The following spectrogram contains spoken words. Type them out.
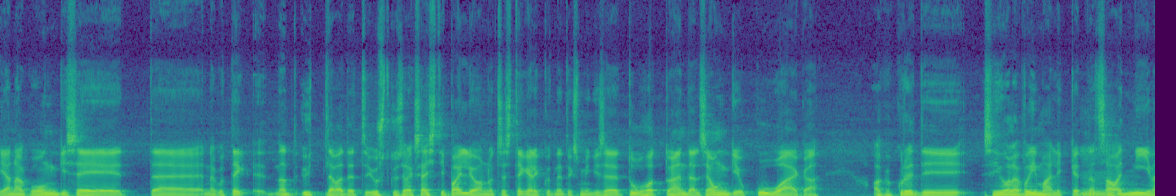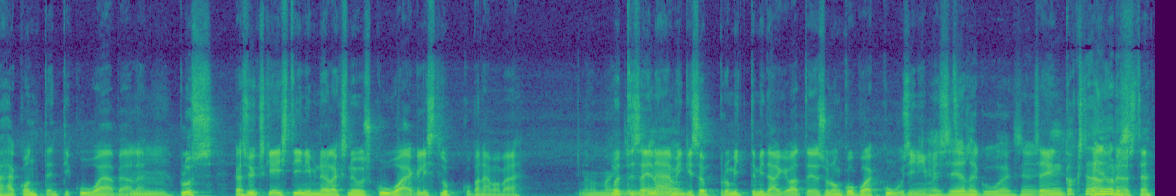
ja nagu ongi see, et äh, nagu te, nad ütlevad, et justkui see oleks hästi palju olnud, sest tegelikult näiteks mingi see Too Hot to Handle, see ongi ju kuu aega. aga kuradi, see ei ole võimalik, et nad mm. saavad nii vähe content'i kuu aja peale mm.. pluss, kas ükski Eesti inimene oleks nõus kuu aega lihtsalt lukku panema või? No, mõtle, sa ei näe mingi sõpru, mitte midagi, vaata ja sul on kogu aeg kuus inimest. see ei ole kuu aega, see on. see on kaks nädalat minu arust jah.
